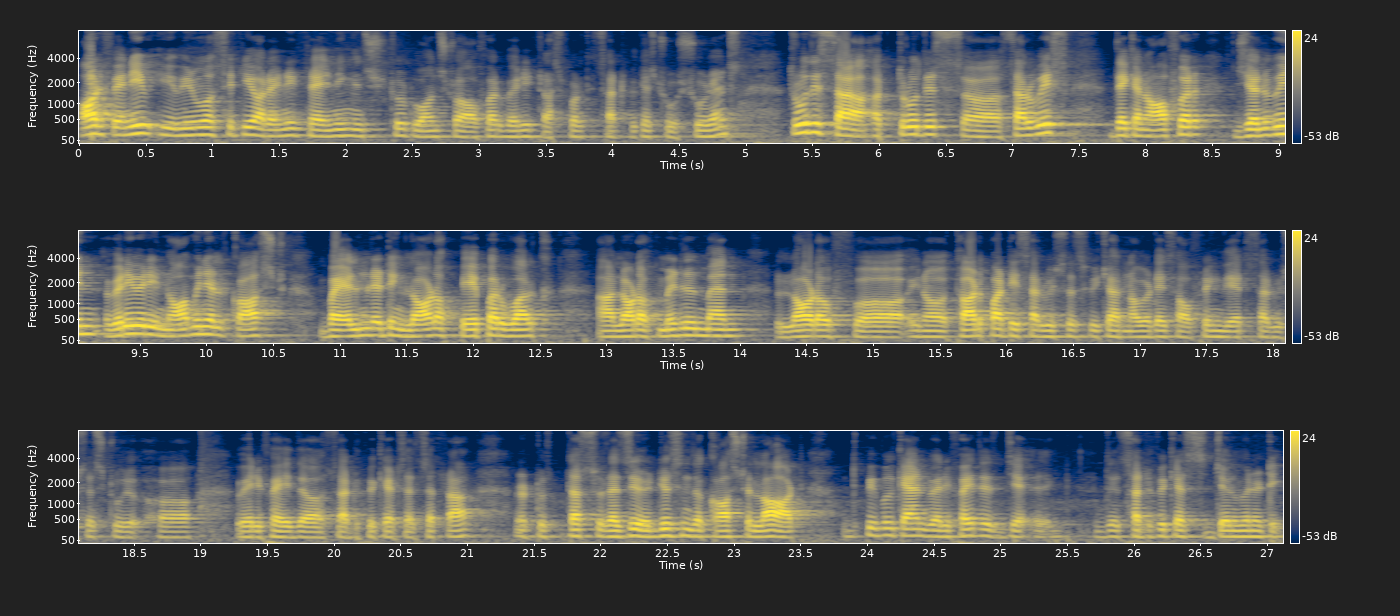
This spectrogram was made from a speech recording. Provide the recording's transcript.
or if any university or any training institute wants to offer very trustworthy certificates to students, through this uh, through this uh, service, they can offer genuine, very very nominal cost by eliminating a lot of paperwork a lot of middlemen, a lot of uh, you know third-party services which are nowadays offering their services to uh, verify the certificates, etc. Thus reducing the cost a lot, people can verify the, the certificates genuinity.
